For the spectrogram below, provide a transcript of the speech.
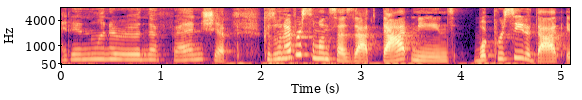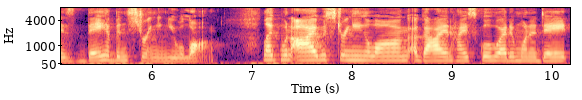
I didn't want to ruin the friendship. Because whenever someone says that, that means what preceded that is they have been stringing you along. Like when I was stringing along a guy in high school who I didn't want to date,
